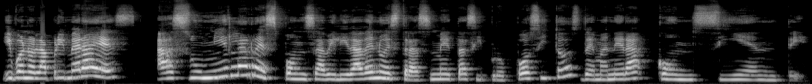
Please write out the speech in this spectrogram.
Y bueno, la primera es asumir la responsabilidad de nuestras metas y propósitos de manera consciente.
